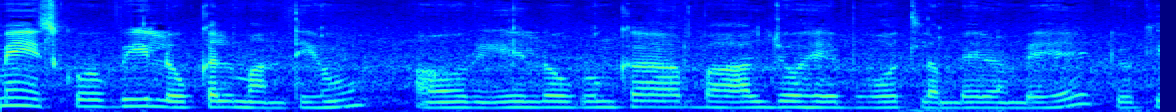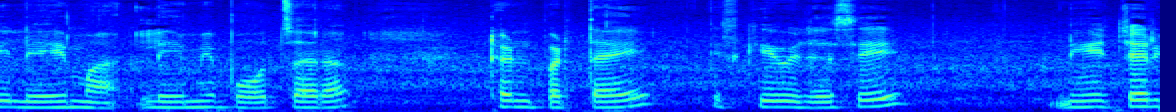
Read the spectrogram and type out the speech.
मैं इसको भी लोकल मानती हूँ और ये लोगों का बाल जो है बहुत लंबे लंबे है, क्योंकि लेह लेह में बहुत सारा ठंड पड़ता है। इसकी वजह से नेचर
